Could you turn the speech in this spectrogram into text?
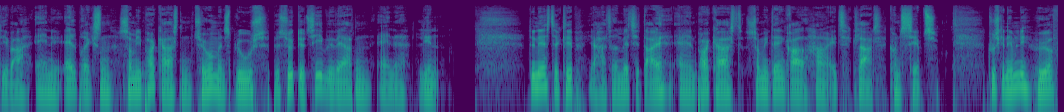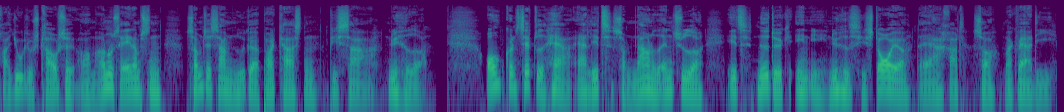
Det var Anne Albrechtsen, som i podcasten Tømmermans Blues besøgte tv-verden Anna Lind. Det næste klip, jeg har taget med til dig, er en podcast, som i den grad har et klart koncept. Du skal nemlig høre fra Julius Krause og Magnus Adamsen, som tilsammen udgør podcasten Bizarre Nyheder. Og konceptet her er lidt, som navnet antyder, et neddyk ind i nyhedshistorier, der er ret så magværdige.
